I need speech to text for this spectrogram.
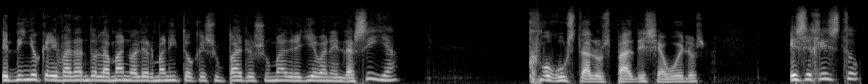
el niño que le va dando la mano al hermanito que su padre o su madre llevan en la silla. ¿Cómo gusta a los padres y abuelos ese gesto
